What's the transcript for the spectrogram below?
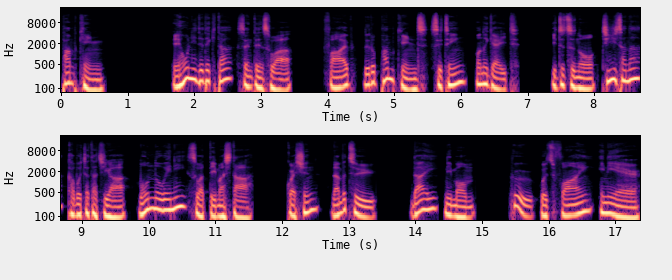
パンプキン。絵本に出てきたセンテンスは、five little pumpkins sitting on a gate. 5つの小さなかぼちゃたちが門の上に座っていました。Question number two 第2問 Who was flying in the air?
